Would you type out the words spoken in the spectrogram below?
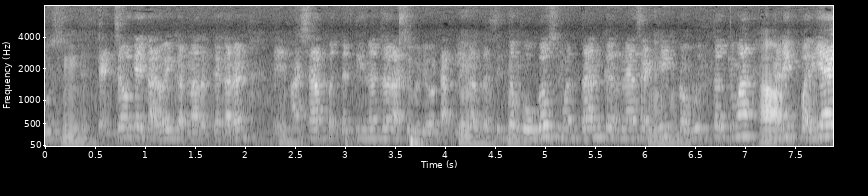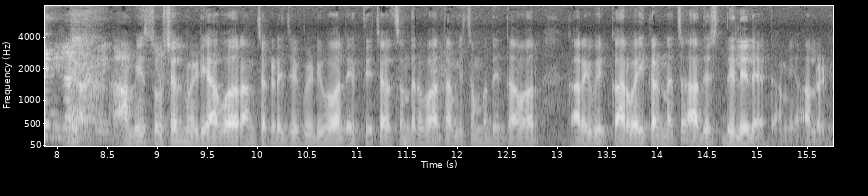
त्यांच्यावर काही कारवाई करणार का कारण अशा पद्धतीनं जर असे व्हिडिओ टाकले जात. असतील तर. बोगस मतदान करण्यासाठी. प्रवृत्त किंवा. अनेक पर्याय दिला जातोय आम्ही सोशल मीडियावर आमच्याकडे जे व्हिडिओ आले त्याच्या संदर्भात आम्ही संबंधितावर कारवाई कारवाई करण्याचे आदेश दिलेले आहेत आम्ही ऑलरेडी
